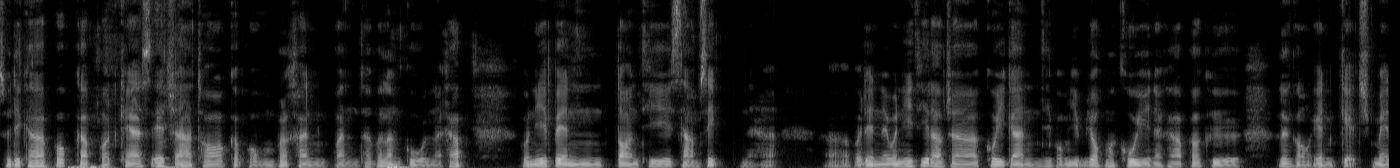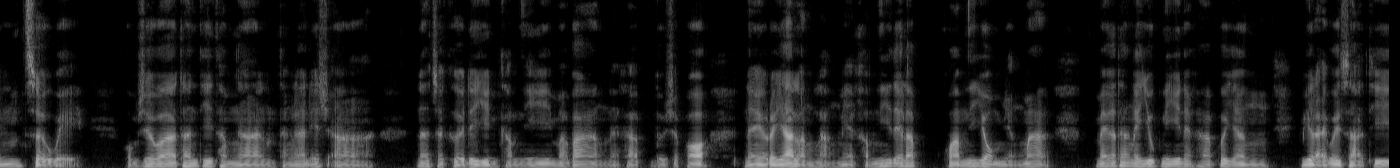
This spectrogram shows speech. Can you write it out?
สวัสดีครับ พบกับพอดแคสต์ HR Talk กับผมประคันปันทพลังกูลนะครับ วันนี้เป็นตอนที่ 30 นะฮะประเด็นในวันนี้ที่เราจะคุยกันที่ผมหยิบยกมาคุยนะครับ ก็คือเรื่องของ engagement survey ผมเชื่อว่าท่านที่ทำงานทางด้าน HR น่าจะเคยได้ยินคำนี้มาบ้างนะครับ โดยเฉพาะในระยะหลังๆเนี่ยคำนี้ได้รับความนิยมอย่างมาก แม้กระทั่งในยุคนี้นะครับ ก็ยังมีหลายบริษัทที่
